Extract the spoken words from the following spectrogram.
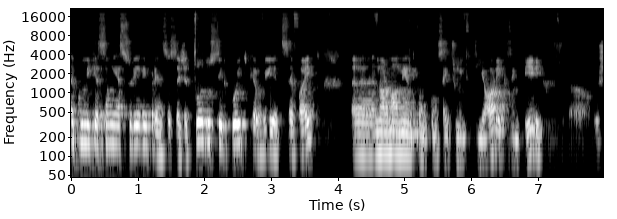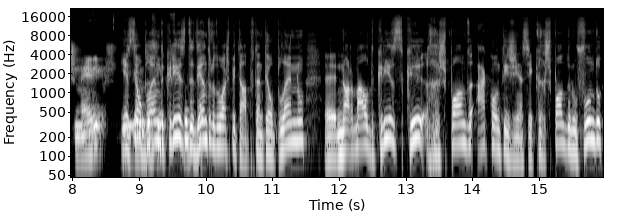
a comunicação e a assessoria de imprensa, ou seja, todo o circuito que havia de ser feito, uh, normalmente com conceitos muito teóricos, empíricos, uh, os genéricos. Esse é o plano assim. de crise de dentro do hospital, portanto é o plano uh, normal de crise que responde à contingência, que responde no fundo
